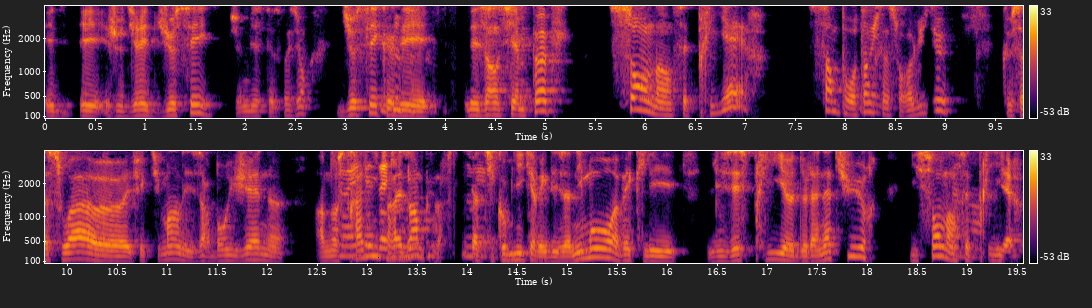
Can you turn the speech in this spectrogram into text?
Et, je dirais, Dieu sait, j'aime bien cette expression, Dieu sait que les, les anciens peuples sont dans cette prière, sans pour autant que ça soit religieux. Que ça soit euh, effectivement les aborigènes en Australie, par exemple, quand ils communiquent avec des animaux, avec les, les esprits de la nature, ils sont dans cette prière.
